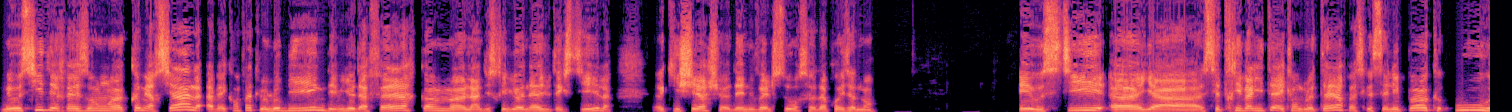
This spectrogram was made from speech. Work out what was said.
mais aussi des raisons euh, commerciales avec en fait le lobbying des milieux d'affaires comme euh, l'industrie lyonnaise du textile euh, qui cherche des nouvelles sources d'approvisionnement. Et aussi, euh, il y a cette rivalité avec l'Angleterre parce que c'est l'époque où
